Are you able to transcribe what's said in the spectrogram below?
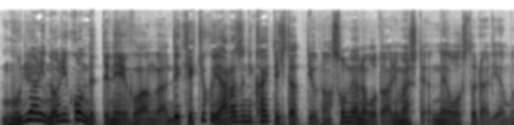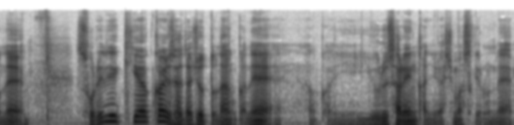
無理やり乗り込んでってね、F1 が。で、結局やらずに帰ってきたっていうのは、そんなようなことありましたよね、オーストラリアもね。それで規約解除されたらちょっとなんかね、なんか許されん感じがしますけどね。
